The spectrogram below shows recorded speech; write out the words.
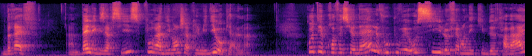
Bref, un bel exercice pour un dimanche après-midi au calme. Côté professionnel, vous pouvez aussi le faire en équipe de travail,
